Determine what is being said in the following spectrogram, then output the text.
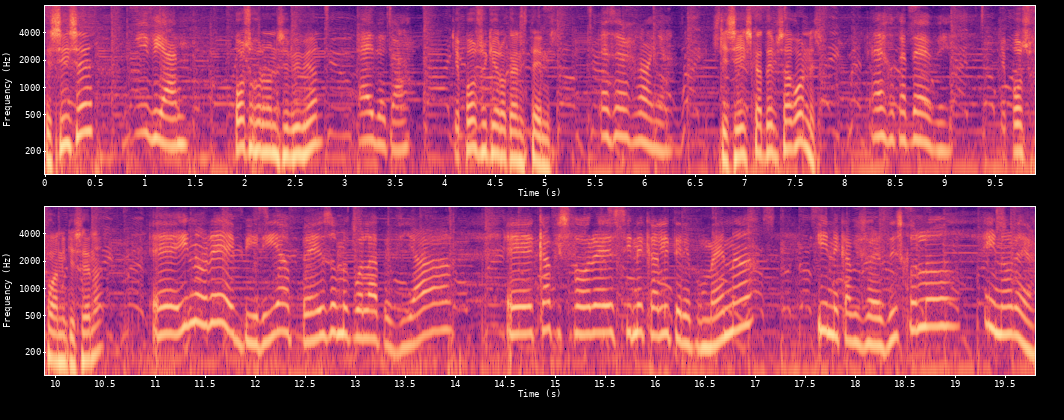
Εσύ είσαι, Vivian, πόσο χρονών είσαι Vivian; 11, και πόσο καιρό κάνεις τένις; 4 χρόνια. Και εσύ έχεις κατέβει σε αγώνες; Έχω κατέβει. Και πώς σου φάνηκε σένα. Ε, είναι ωραία εμπειρία, παίζω με πολλά παιδιά. Ε, κάποιες φορές είναι καλύτερη από μένα. Είναι κάποιες φορές δύσκολο. Είναι ωραία.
